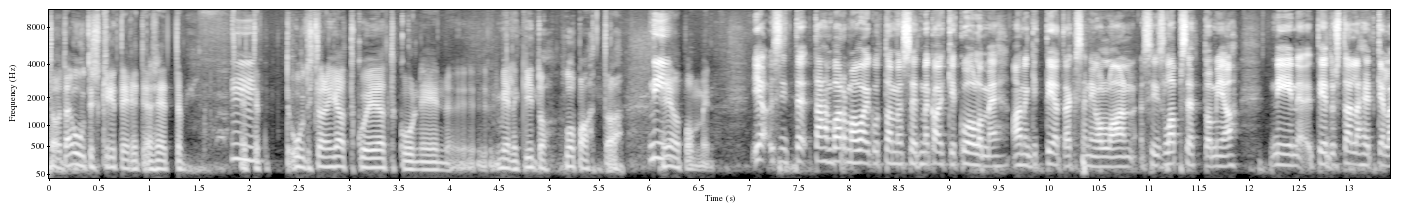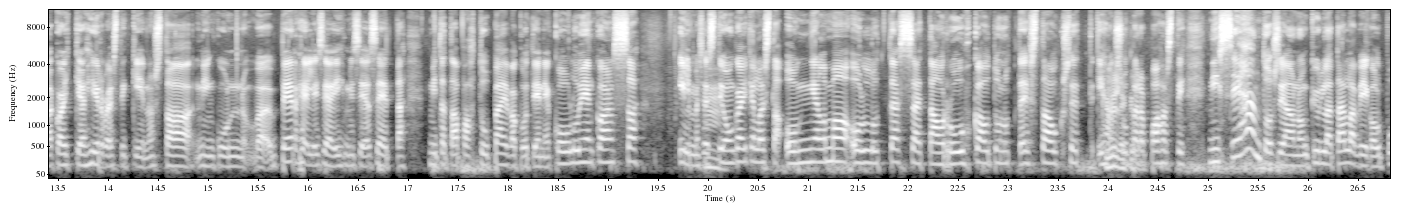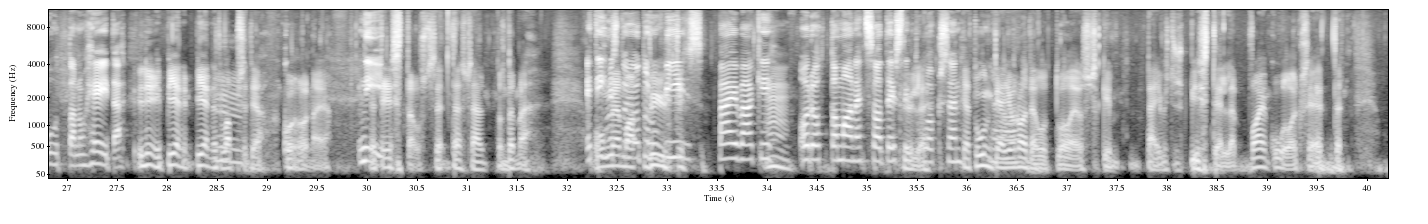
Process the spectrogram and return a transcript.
Tämä on uutiskriteerit ja se, että, mm. että kun uutistelu jatkuu ja jatkuu, niin mielenkiinto lopahtaa niin. helpommin. Ja sitten tähän varmaan vaikuttaa myös se, että me kaikki kolme, ainakin tietääkseni ollaan siis lapsettomia, niin tietysti tällä hetkellä kaikkia hirveästi kiinnostaa niin kuin perheellisiä ihmisiä se, että mitä tapahtuu päiväkotien ja koulujen kanssa. Ilmeisesti mm. on kaikenlaista ongelmaa ollut tässä, että on ruuhkautunut testaukset ihan kyllä, superpahasti. Kyllä. Niin sehän tosiaan on kyllä tällä viikolla puhuttanut heitä. Niin, pienet, pienet mm. lapset ja korona ja, niin. ja testaus. Se, tässä on tämä että ihmiset on joutunut vyyhti. viisi päivääkin mm. odottamaan, että saa testituloksen. Kyllä. Ja tuntia Joo. jonotellut tuolla jossakin päivystyspisteellä vain kuullakseen, että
